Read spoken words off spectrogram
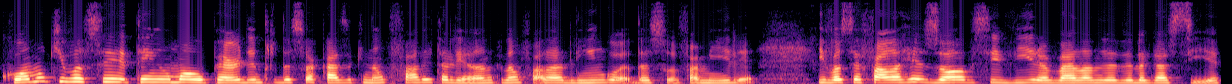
Como que você tem uma au pair dentro da sua casa que não fala italiano, que não fala a língua da sua família, e você fala, resolve, se vira, vai lá na delegacia.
